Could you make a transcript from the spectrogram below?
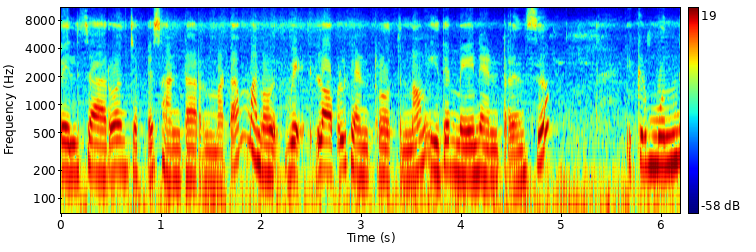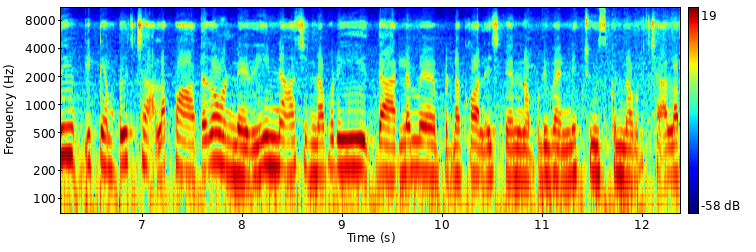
వెలిసారు అని చెప్పేసి అంటారనమాట మనం లోపలికి ఎంటర్ అవుతున్నాం. ఇదే మెయిన్ ఎంట్రన్స్. ఇక్కడ ముందు ఈ టెంపుల్ చాలా పాతగా ఉండేది. నా చిన్నప్పుడు ఈ దారిలో మేము ఎప్పుడైనా కాలేజ్కి వెళ్ళినప్పుడు ఇవన్నీ చూసుకున్నప్పుడు చాలా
